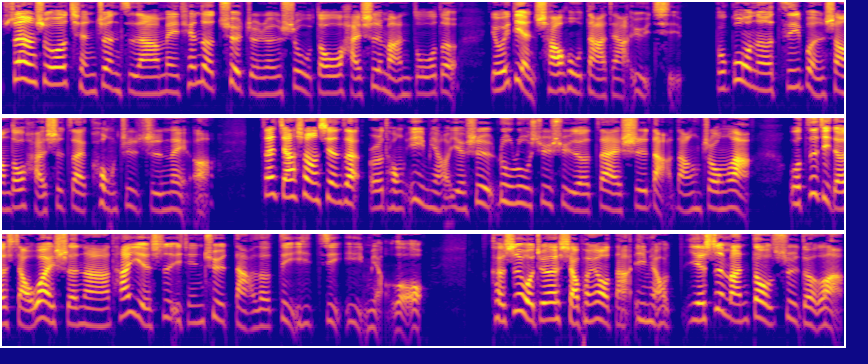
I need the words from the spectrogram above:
虽然说前阵子啊，每天的确诊人数都还是蛮多的，有一点超乎大家预期。不过呢，基本上都还是在控制之内啊。再加上现在儿童疫苗也是陆陆续续的在施打当中啦。我自己的小外甥啊，他也是已经去打了第一剂疫苗了。可是我觉得小朋友打疫苗也是蛮逗趣的啦。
